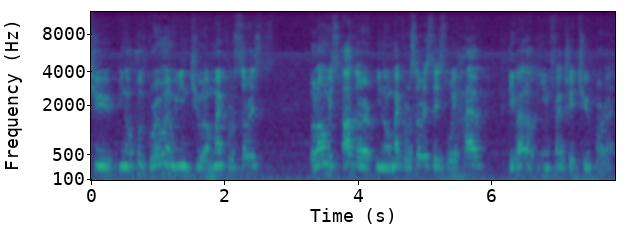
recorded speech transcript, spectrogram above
to you know put GreenWave into a microservice along with other you know microservices we have developed in Factory 2 project.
